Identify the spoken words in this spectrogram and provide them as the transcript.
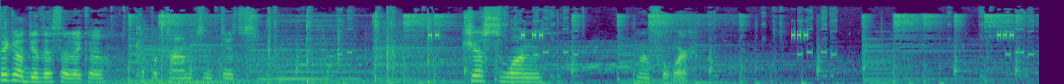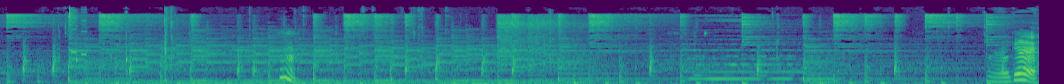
Think I'll do this like a couple times since it's just one one floor. Hmm. Okay.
